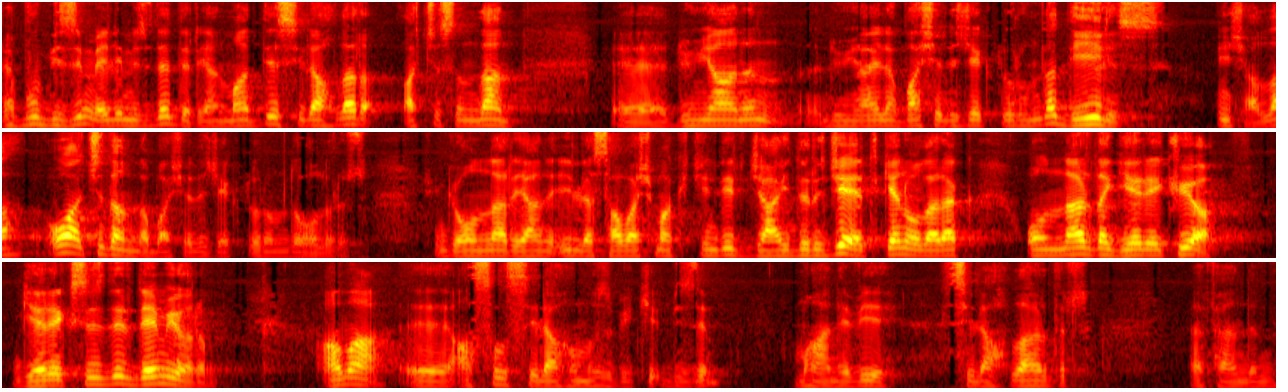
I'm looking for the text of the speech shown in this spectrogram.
Ve bu bizim elimizdedir. Yani maddi silahlar açısından e, dünyanın dünyayla baş edecek durumda değiliz. İnşallah o açıdan da baş edecek durumda oluruz. Çünkü onlar yani illa savaşmak için değil, caydırıcı etken olarak onlar da gerekiyor. Gereksizdir demiyorum. Ama e, asıl silahımız bi- bizim manevi silahlardır. Efendim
